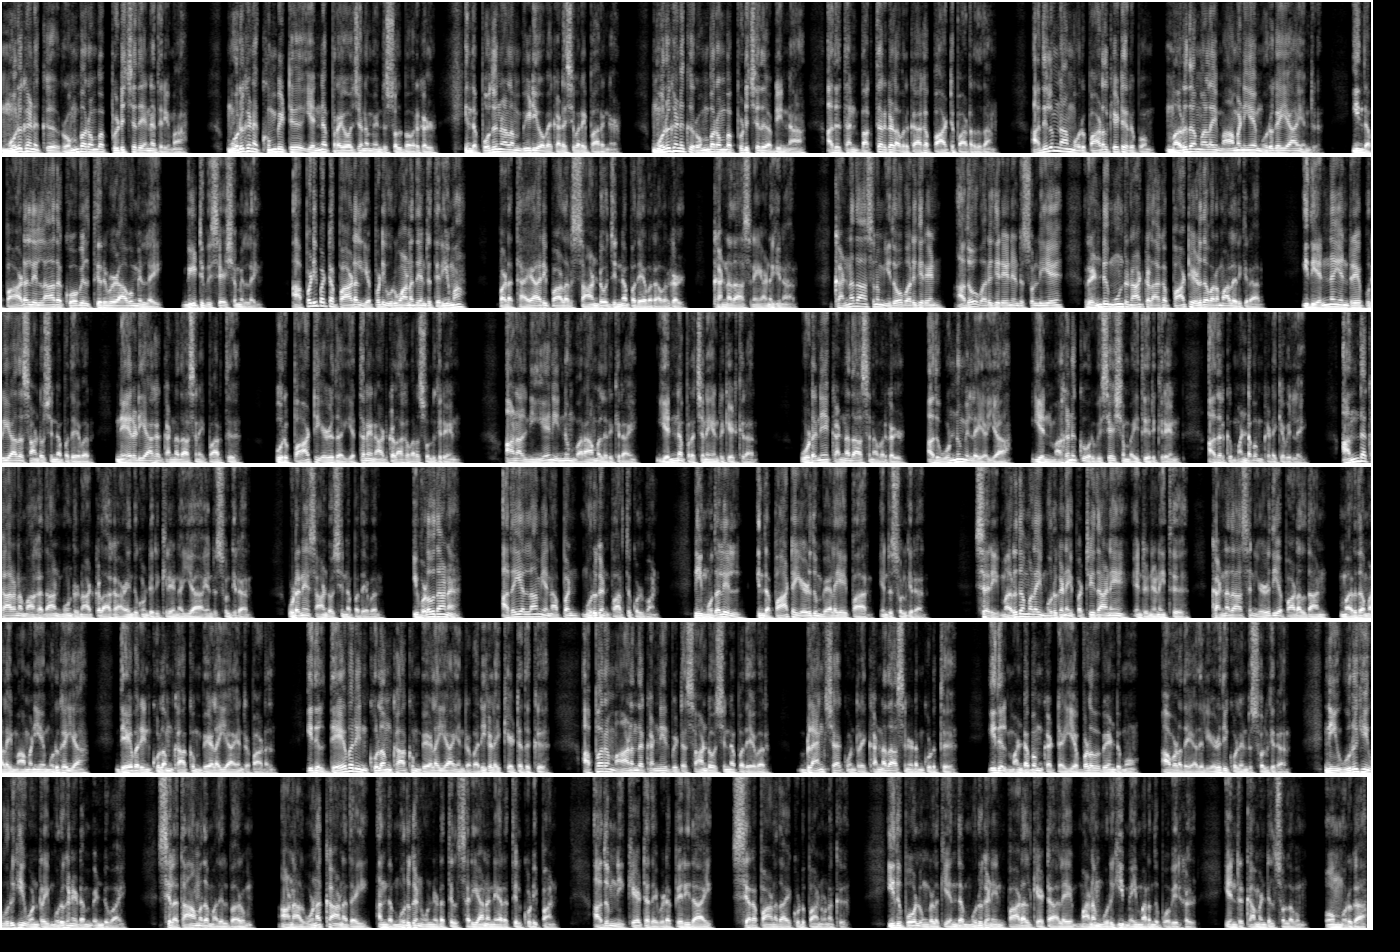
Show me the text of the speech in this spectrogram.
முருகனுக்கு ரொம்ப ரொம்ப பிடிச்சது என்ன தெரியுமா? முருகனை கும்பிட்டு என்ன பிரயோஜனம் என்று சொல்பவர்கள் இந்த பொதுநலம் வீடியோவை கடைசி வரை பாருங்க முருகனுக்கு ரொம்ப ரொம்ப பிடிச்சது அப்படின்னா அது தன் பக்தர்கள் அவருக்காக பாட்டு பாடுறதுதான். அதிலும் நாம் ஒரு பாடல் கேட்டு இருப்போம் மருதமலை மாமணியே முருகையா என்று. இந்த பாடல் இல்லாத கோவில் திருவிழாவும் இல்லை வீட்டு விசேஷம் இல்லை. அப்படிப்பட்ட பாடல் எப்படி உருவானது என்று தெரியுமா? பட தயாரிப்பாளர் சாண்டோ ஜின்னப்பதேவர் அவர்கள் கண்ணதாசனை அணுகினார். கண்ணதாசனும் இதோ வருகிறேன் அதோ வருகிறேன் என்று சொல்லியே ரெண்டு மூன்று நாட்களாக பாட்டு எழுத வரமால் இருக்கிறார். இது என்ன என்றே புரியாத சாண்டோ சின்னப்பதேவர் நேரடியாக கண்ணதாசனை பார்த்து ஒரு பாட்டு எழுத எத்தனை நாட்களாக வர சொல்கிறேன்? ஆனால் நீ ஏன் இன்னும் வராமல் இருக்கிறாய்? என்ன பிரச்சனை? என்று கேட்கிறார். உடனே கண்ணதாசன் அவர்கள் அது ஒண்ணுமில்லை ஐயா என் மகனுக்கு ஒரு விசேஷம் வைத்து இருக்கிறேன் அதற்கு மண்டபம் கிடைக்கவில்லை. அந்த காரணமாக தான் மூன்று நாட்களாக அழைந்து கொண்டிருக்கிறேன் ஐயா என்று சொல்கிறார். உடனே சாண்டோ சின்னப்பதேவர் இவ்வளவுதானே? அதையெல்லாம் என் அப்பன் முருகன் பார்த்துக் கொள்வான் நீ முதலில் இந்த பாட்டை எழுதும் வேலையை பார் என்று சொல்கிறார். சரி மருதமலை முருகனை பற்றிதானே என்று நினைத்து கண்ணதாசன் எழுதிய பாடல்தான் மருதமலை மாமணியே முருகையா தேவரின் குலம் காக்கும் வேலையா என்ற பாடல். இதில் தேவரின் குலம் காக்கும் வேலையா என்ற வரிகளை கேட்டதுக்கு அப்புறம் ஆனந்த கண்ணீர் விட்ட சாண்டோ சின்னப்பதேவர் பிளாங்க் ஷேக் ஒன்றை கண்ணதாசனிடம் கொடுத்து இதில் மண்டபம் கட்ட எவ்வளவு வேண்டுமோ அவளதை அதில் எழுதிக்கொள் என்று சொல்கிறார். நீ உருகி உருகி ஒன்றை முருகனிடம் வேண்டுவாய். சில தாமதம் அதில் வரும். ஆனால் உனக்கானதை அந்த முருகன் உன்னிடத்தில் சரியான நேரத்தில் குடிப்பான். அதுவும் நீ கேட்டதை விட பெரிதாய் சிறப்பானதாய் கொடுப்பான் உனக்கு. இதுபோல் உங்களுக்கு எந்த முருகனின் பாடல் கேட்டாலே மனம் உருகி மெய் மறந்து போவீர்கள் என்று கமெண்டில் சொல்லவும். ஓம் முருகா.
